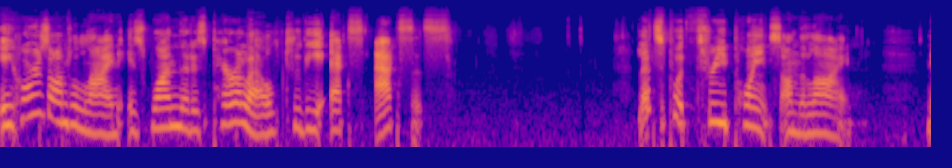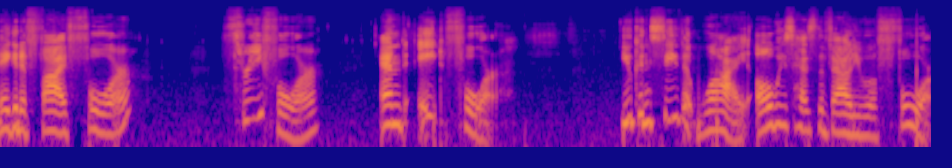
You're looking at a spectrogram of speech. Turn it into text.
A horizontal line is one that is parallel to the x-axis. Let's put three points on the line. Negative 5, 4, 3, 4, and 8, 4. You can see that y always has the value of 4,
